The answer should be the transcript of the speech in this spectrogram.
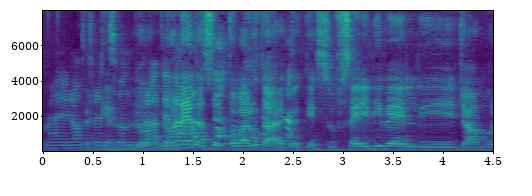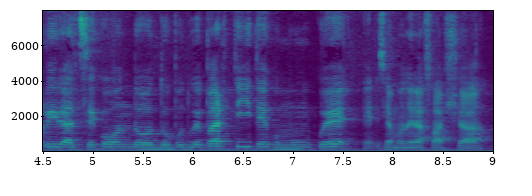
ma le nostre Perché sono no- durate non è da sottovalutare perché su sei livelli già morire al secondo dopo due partite comunque eh, siamo nella fascia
